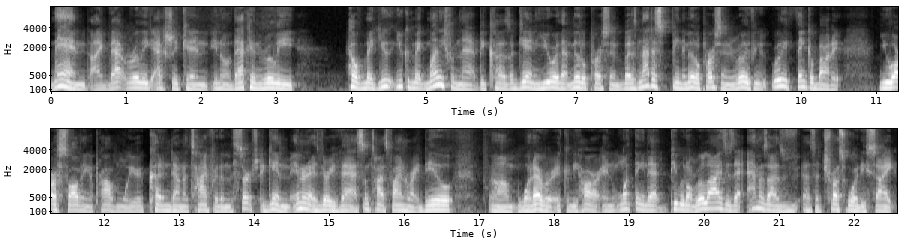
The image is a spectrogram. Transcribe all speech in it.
man, like that really actually can, you know, that can really help make you you can make money from that because again, you are that middle person. But it's not just being a middle person. Really, if you really think about it, you are solving a problem where you're cutting down the time for them to search. Again, the internet is very vast. Sometimes finding the right deal, um, whatever, it can be hard. And one thing that people don't realize is that Amazon is, is a trustworthy site.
